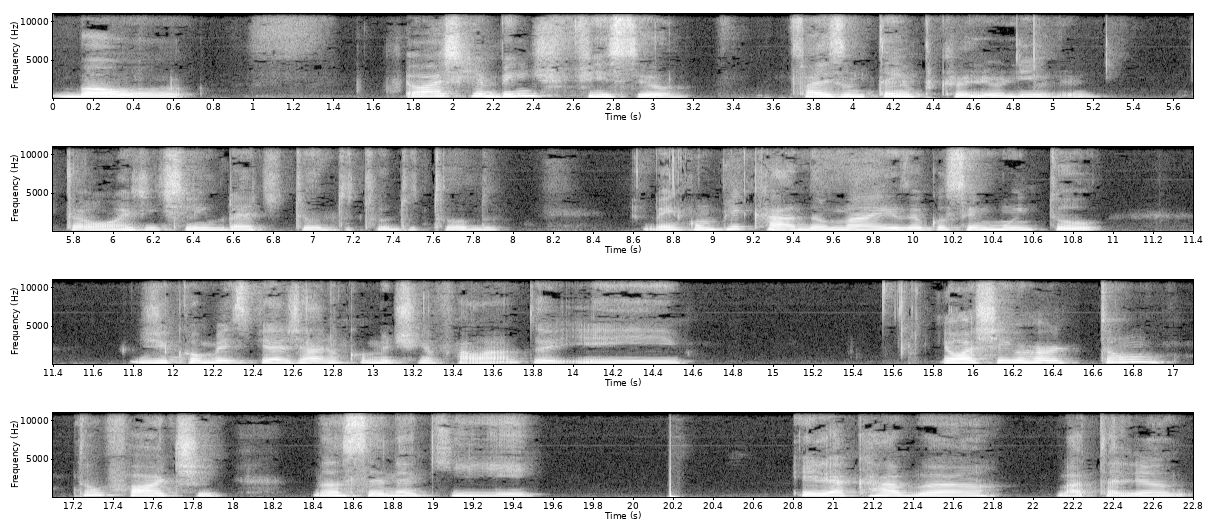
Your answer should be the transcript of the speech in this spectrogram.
Bom, eu acho que é bem difícil. Faz um tempo que eu li o livro, então a gente lembra de tudo, tudo, tudo bem complicado, mas eu gostei muito de como eles viajaram, como eu tinha falado, e eu achei o Hurt tão, tão forte na cena que ele acaba batalhando,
